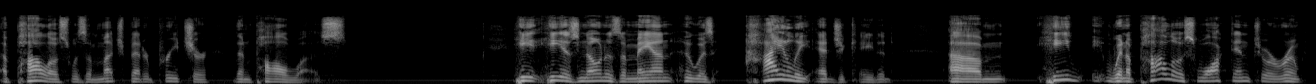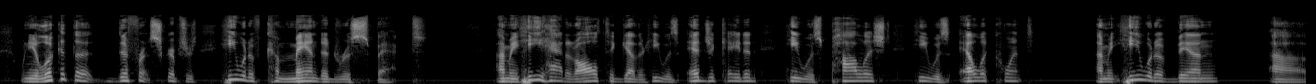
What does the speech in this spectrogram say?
Apollos was a much better preacher than Paul was. He, he is known as a man who was highly educated. Um, he, when Apollos walked into a room, when you look at the different scriptures, he would have commanded respect. I mean, he had it all together. He was educated, he was polished, he was eloquent. I mean, he would have been uh,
